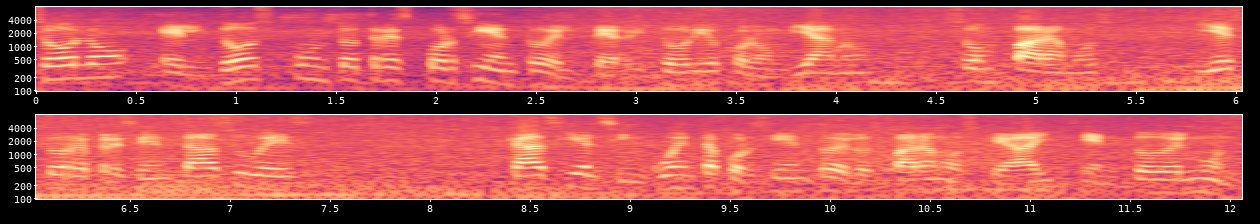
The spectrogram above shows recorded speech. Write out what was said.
Solo el 2.3% del territorio colombiano son páramos y esto representa a su vez casi el 50% de los páramos que hay en todo el mundo.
